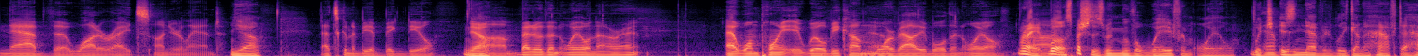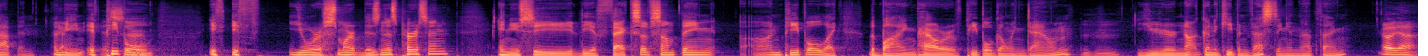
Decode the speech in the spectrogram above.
nab the water rights on your land. Yeah. That's going to be a big deal. Yeah. Um, Better than oil now, right? at one point, it will become Yeah. more valuable than oil. Right. Um, well, especially as we move away from oil, which Yeah. is inevitably going to have to happen. I Yeah. mean, if Yes, people, sir. if if you're a smart business person and you see the effects of something on people, like the buying power of people going down, Mm-hmm. you're not going to keep investing in that thing. Oh yeah,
